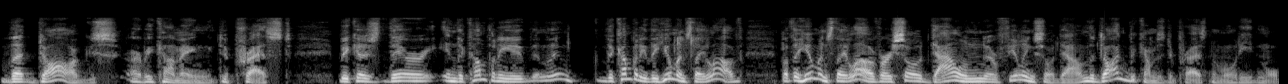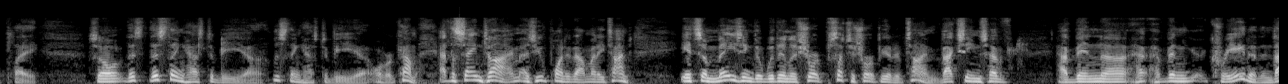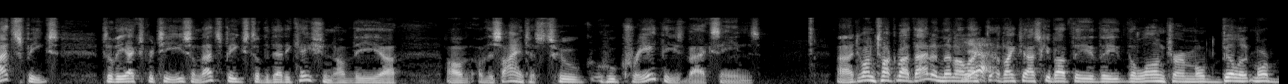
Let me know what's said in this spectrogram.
that dogs are becoming depressed because they're in the company, the company, the humans they love, but the humans they love are so down, they're feeling so down, the dog becomes depressed and won't eat and won't play. So this this thing has to be uh, this thing has to be uh, overcome. At the same time, as you've pointed out many times, it's amazing that within a short such a short period of time, vaccines have have been uh, have been created, and that speaks to the expertise and that speaks to the dedication of the uh, of, of the scientists who who create these vaccines. Uh, do you want to talk about that? And then I'd, yeah. like, to, I'd like to ask you about the, the, the long term mobility, more,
